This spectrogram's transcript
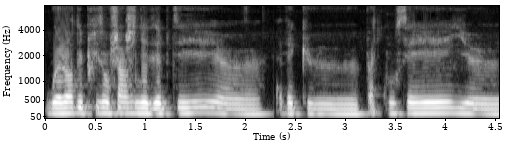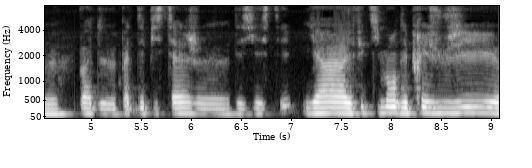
ou alors des prises en charge inadaptées, avec pas de conseils, pas de pas de dépistage des IST. Il y a effectivement des préjugés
